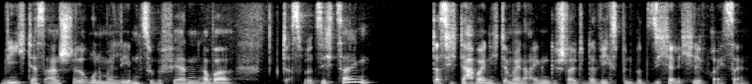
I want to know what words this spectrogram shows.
wie ich das anstelle, ohne mein Leben zu gefährden, aber das wird sich zeigen. Dass ich dabei nicht in meiner eigenen Gestalt unterwegs bin, wird sicherlich hilfreich sein.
